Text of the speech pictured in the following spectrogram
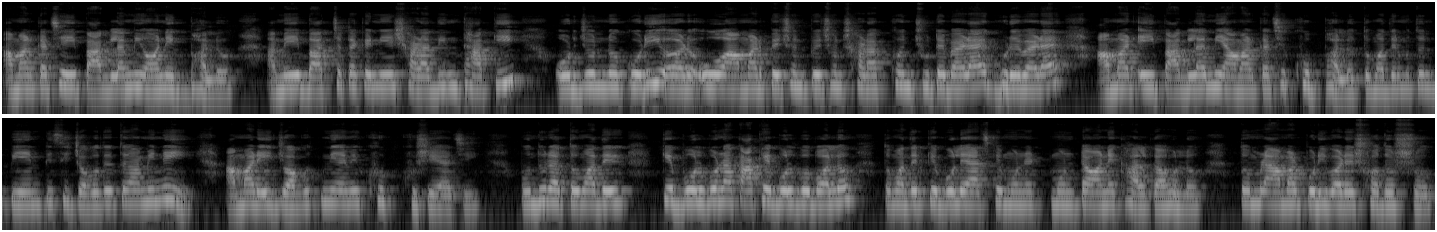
আমার কাছে এই পাগলামি অনেক ভালো। আমি এই বাচ্চাটাকে নিয়ে সারাদিন থাকি, ওর জন্য করি, আর ও আমার পেছন পেছন সারাক্ষণ ছুটে বেড়ায়, ঘুরে বেড়ায়। আমার এই পাগলামি আমার কাছে খুব ভালো। তোমাদের মতন পিএমপিসি জগতে তো আমি নেই। আমার এই জগৎ নিয়ে আমি খুব খুশি আছি। বন্ধুরা, তোমাদেরকে বলব না কাকে বলব বলো? তোমাদেরকে বলে আজকে মনে, মনটা অনেক হালকা হলো। তোমরা আমার পরিবারের সদস্য।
